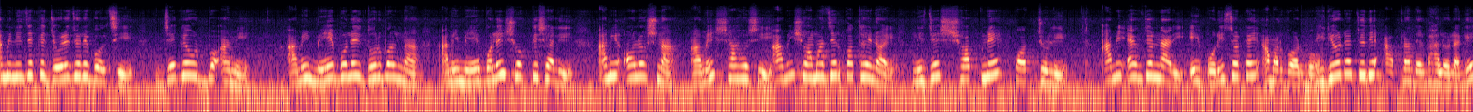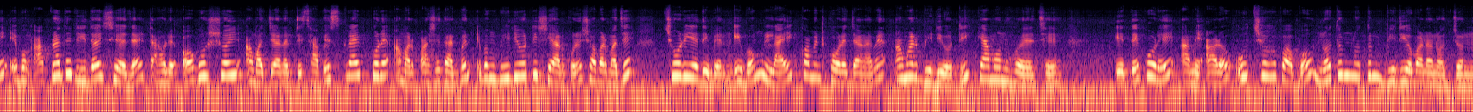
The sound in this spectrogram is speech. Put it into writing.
আমি নিজেকে জোরে জোরে বলছি, জেগে উঠবো আমি। আমি মেয়ে বলেই দুর্বল না, আমি মেয়ে বলেই শক্তিশালী। আমি অলস না, আমি সাহসী। আমি সমাজের কথাই নয়, নিজের স্বপ্নে পথ চলি। আমি একজন নারী, এই পরিচয়টাই আমার গর্ব। ভিডিওটা যদি আপনাদের ভালো লাগে এবং আপনাদের হৃদয় ছুঁয়ে যায়, তাহলে অবশ্যই আমার চ্যানেলটি সাবস্ক্রাইব করে আমার পাশে থাকবেন এবং ভিডিওটি শেয়ার করে সবার মাঝে ছড়িয়ে দিবেন এবং লাইক, কমেন্ট করে জানাবেন আমার ভিডিওটি কেমন হয়েছে। এতে করে আমি আরও উৎসাহ পাবো নতুন নতুন ভিডিও বানানোর জন্য।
